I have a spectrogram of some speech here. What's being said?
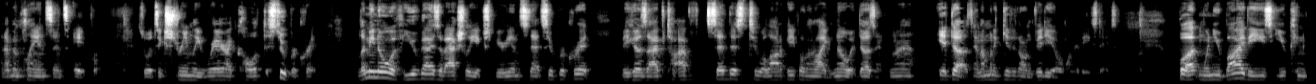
And I've been playing since April. So it's extremely rare. I call it the super crit. Let me know if you guys have actually experienced that super crit because I've, I've said this to a lot of people and they're like, no, it doesn't. Nah, it does. And I'm going to get it on video one of these days. But when you buy these, you can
